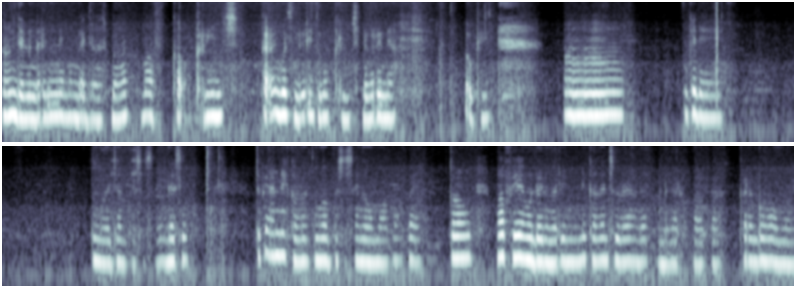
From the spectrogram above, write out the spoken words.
tolong jangan dengerin ini emang gak jelas banget. Maaf kalau cringe. Karena gue sendiri juga cringe dengerin ya. Oke. Okay. hmm, oke okay deh. Tunggu aja sampai selesai. Enggak sih? Tapi aneh kalau tunggu sampai selesai nggak ngomong apa-apa ya. Tolong maaf ya yang udah dengerin. Ini kalian sebenarnya nggak mendengar apa-apa. Karena gue ngomong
